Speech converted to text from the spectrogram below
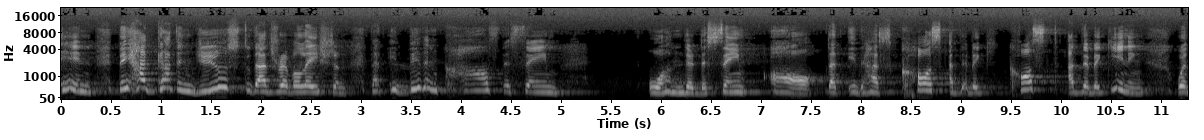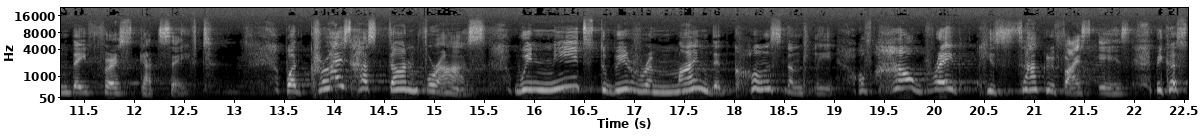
in, they had gotten used to that revelation, that it didn't cause the same wonder, the same awe that it has caused at the, caused at the beginning when they first got saved what Christ has done for us, we need to be reminded constantly of how great his sacrifice is because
